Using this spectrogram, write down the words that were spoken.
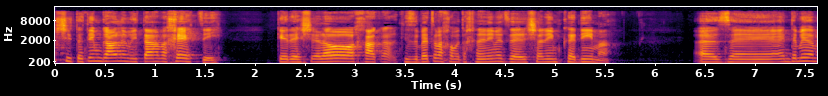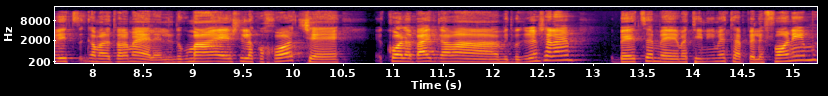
שהיא תתאים גם למיטה וחצי. כדי שלא אחר כך, כי זה בעצם אנחנו מתכננים את זה לשנים קדימה. אז uh, אני תמיד אמליץ גם על הדברים האלה. לדוגמה, יש לי לקוחות שכל הבית, גם המתבגרים שלהם, בעצם uh, מטעינים את הפלאפונים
